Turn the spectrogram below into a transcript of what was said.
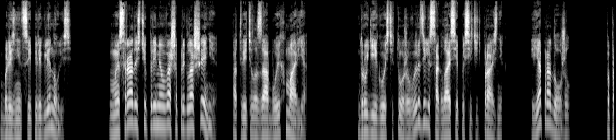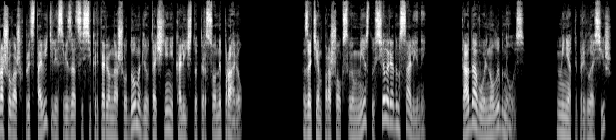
Близнецы переглянулись. «Мы с радостью примем ваше приглашение», — ответила за обоих Марья. Другие гости тоже выразили согласие посетить праздник. И я продолжил. Попрошу ваших представителей связаться с секретарем нашего дома для уточнения количества персон и правил. Затем прошел к своему месту, сел рядом с Алиной. Та довольно улыбнулась. «Меня ты пригласишь?»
